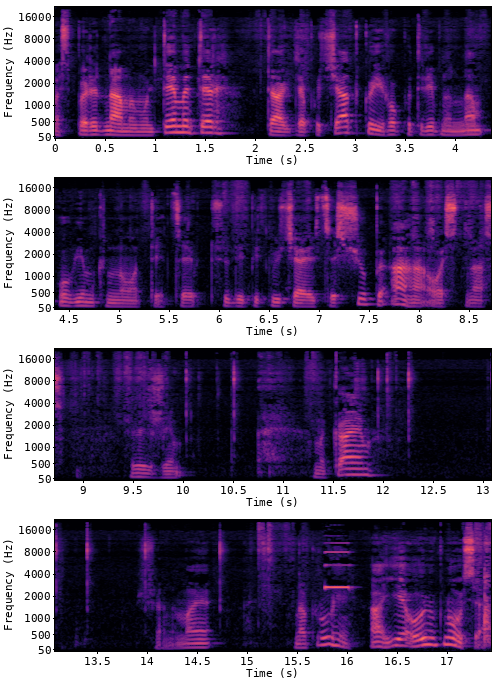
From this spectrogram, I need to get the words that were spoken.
Ось перед нами мультиметр. Так, для початку його потрібно нам увімкнути. Це сюди підключаються щупи. Ага, ось у нас режим. Вмикаємо. Що, немає напруги? А, є, увімкнувся.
